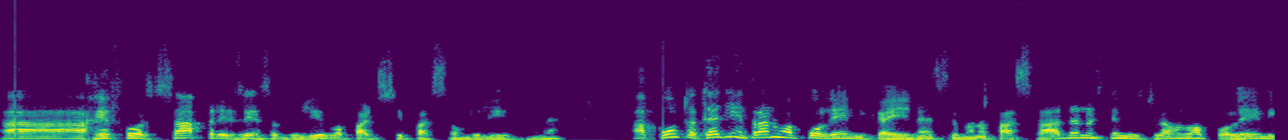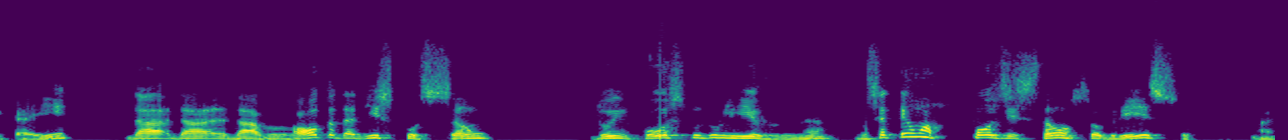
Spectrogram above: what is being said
a reforçar a presença do livro, a participação do livro, né? A ponto até de entrar numa polêmica aí, né? Semana passada nós tivemos uma polêmica aí da, da, da volta da discussão do imposto do livro, né? Você tem uma posição sobre isso, né?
